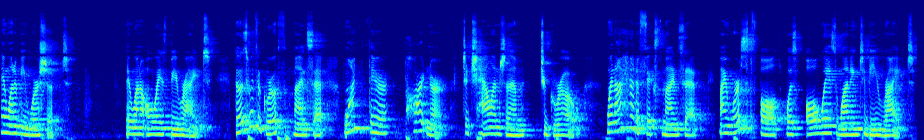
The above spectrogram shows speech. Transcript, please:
they want to be worshiped, they want to always be right. Those with a growth mindset want their partner to challenge them to grow. When I had a fixed mindset, my worst fault was always wanting to be right.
